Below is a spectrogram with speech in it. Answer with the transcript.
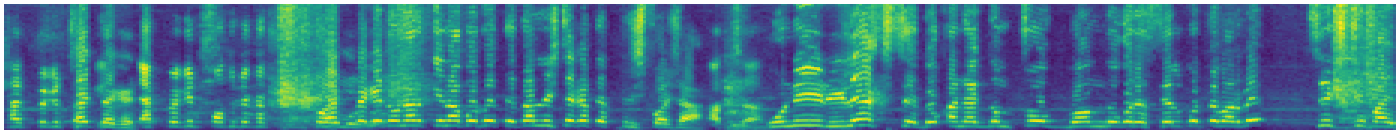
ষাট প্যাকেট 60 প্যাকেট। এক প্যাকেট কত টাকা এক প্যাকেট ওনার কেনা পড়বে তেতাল্লিশ টাকা তেত্রিশ পয়সা। আচ্ছা। উনি রিল্যাক্সে দোকানে একদম চোখ বন্ধ করে সেল করতে পারবে সিক্সটি ফাইভ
